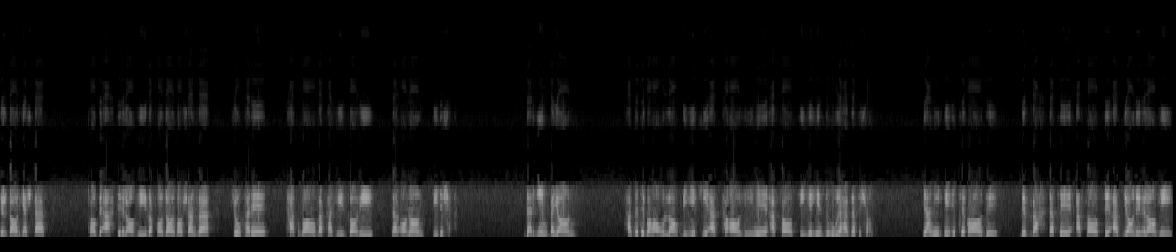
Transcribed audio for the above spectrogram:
کردار گشته است تا به عهد الهی وفادار باشند و جوهر تقوا و پرهیزگاری در آنان دیده شود در این بیان حضرت بهاءالله به یکی از تعالیم اساسیه ظهور حضرتشان یعنی اعتقاد به وحدت اساس ادیان الهی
